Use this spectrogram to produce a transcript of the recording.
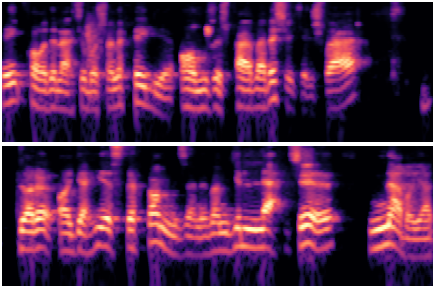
این فاقد لحجه باشن خیلیه آموزش پرورش کشور داره آگهی استخدام می‌زنه و میگه لحجه نباید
